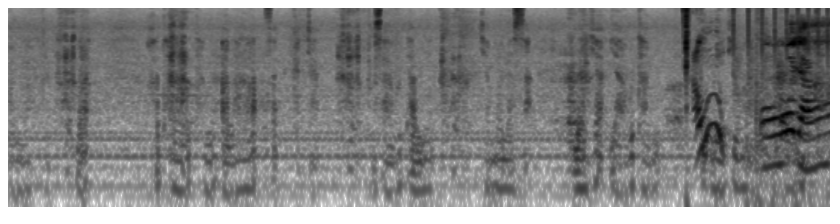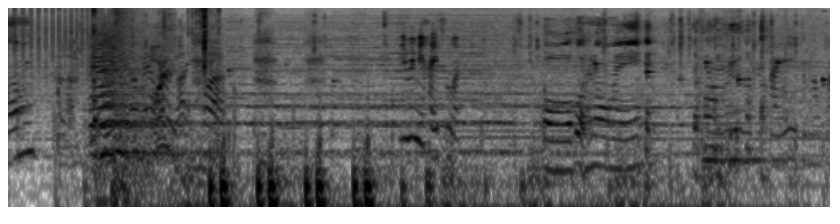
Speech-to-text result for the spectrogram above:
วรรค์นะคาถาวุธังอลาวะสักขจันภาษาวุธังชมนัสสะ นะยะยาวุธังเมธิวาโอ้ยามอะไรยันนี่ไม่มีใครสวดโตตรวจให้หน่อยจะฟังเพื่อไปกำลังไป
